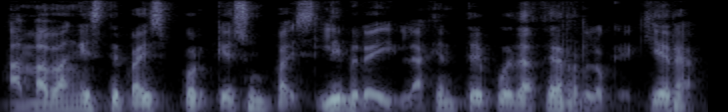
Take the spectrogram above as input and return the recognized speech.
Amaban este país porque es un país libre y la gente puede hacer lo que quiera,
